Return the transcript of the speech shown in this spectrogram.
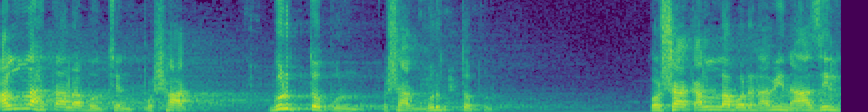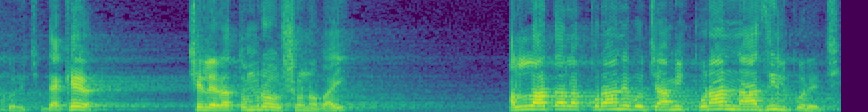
আল্লাহ তাআলা বলছেন পোশাক গুরুত্বপূর্ণ পোশাক গুরুত্বপূর্ণ। পোশাক আল্লাহ বলেন, আমি নাজিল করেছি। দেখে ছেলেরা, তোমরাও শোনো ভাই। আল্লাহ তাআলা কোরআনে বলছে, আমি কোরআন নাজিল করেছি।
